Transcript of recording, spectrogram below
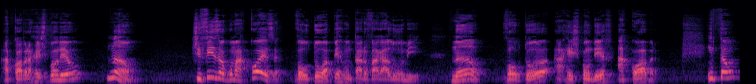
A cobra respondeu: Não. Te fiz alguma coisa? Voltou a perguntar o vagalume. Não, voltou a responder a cobra. Então,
